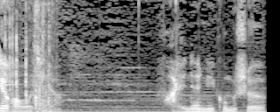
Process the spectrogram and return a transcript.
Hier raus wieder? War denn denn die komische...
